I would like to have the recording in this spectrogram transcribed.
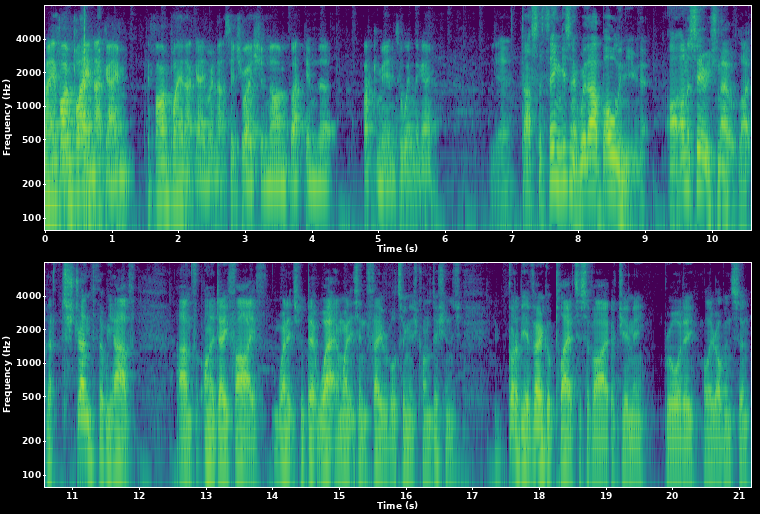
Mate, if I'm playing that game, if I'm playing that game or in that situation, I'm backing the backing me in to win the game. yeah. That's the thing, isn't it? With our bowling unit, on on a serious note, like the strength that we have um, on a day five, when it's a bit wet and when it's in favourable to English conditions, you've got to be a very good player to survive Jimmy, Brody, Ollie Robinson,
